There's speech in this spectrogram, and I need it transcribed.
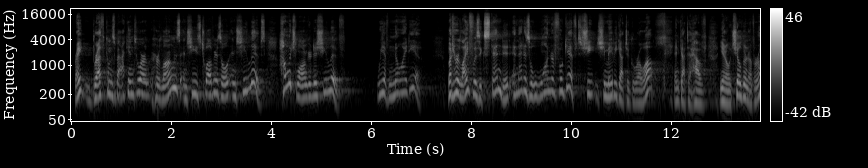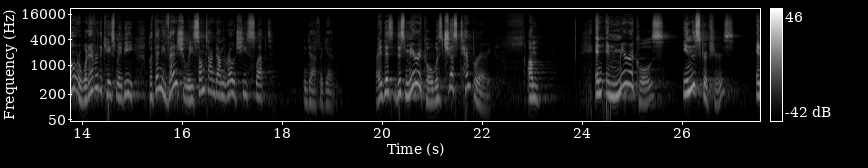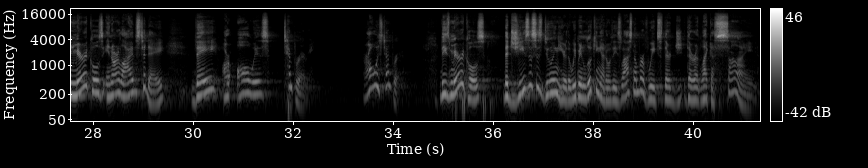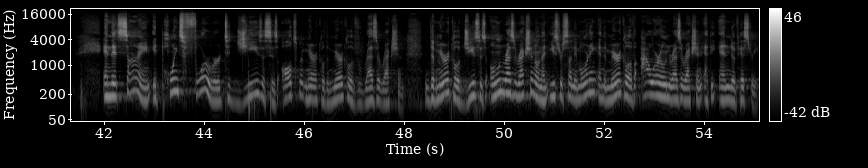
right? Breath comes back into her, her lungs, and she's 12 years old and she lives. How much longer does she live? We have no idea. But her life was extended, and that is a wonderful gift. She, she maybe got to grow up and got to have you know, children of her own, or whatever the case may be. But then eventually, sometime down the road, she slept in death again right? This, this miracle was just temporary. Um, and, and miracles in the scriptures and miracles in our lives today, they are always temporary. They're always temporary. These miracles that Jesus is doing here, that we've been looking at over these last number of weeks, they're, they're like a sign and that sign, it points forward to Jesus' ultimate miracle, the miracle of resurrection. The miracle of Jesus' own resurrection on that Easter Sunday morning, and the miracle of our own resurrection at the end of history.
